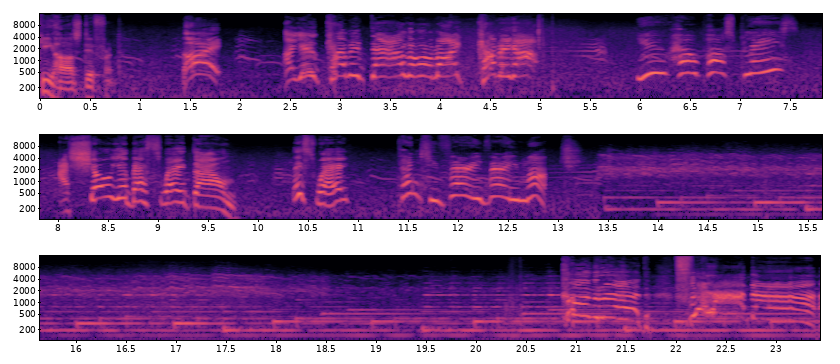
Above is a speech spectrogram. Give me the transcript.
Kehaar's different. Oi! Are you coming down or am I coming up? You help us, please? I show you best way down. This way. Thank you very, very much. Conrad! Filada!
